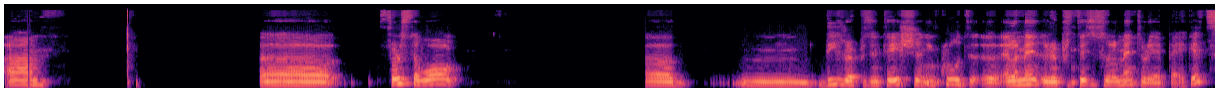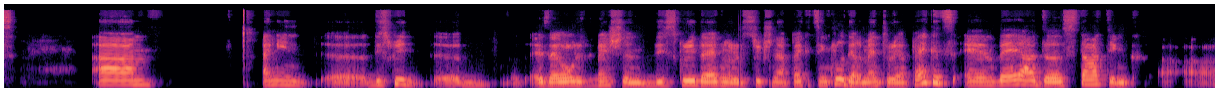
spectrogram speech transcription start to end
Um, uh, first of all, uh, mm, these representation include uh, element representations of elementary packets. Um, I mean, uh, discrete, uh, as I already mentioned, discrete diagonal restriction packets include elementary packets, and they are the starting uh,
